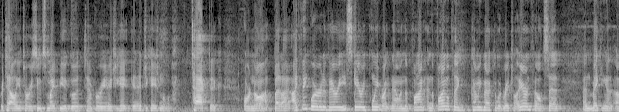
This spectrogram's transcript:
retaliatory suits might be a good temporary educa- educational tactic or not. But I, I, think we're at a very scary point right now. And the, fin- and the final thing, coming back to what Rachel Ehrenfeld said, and making a, a,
